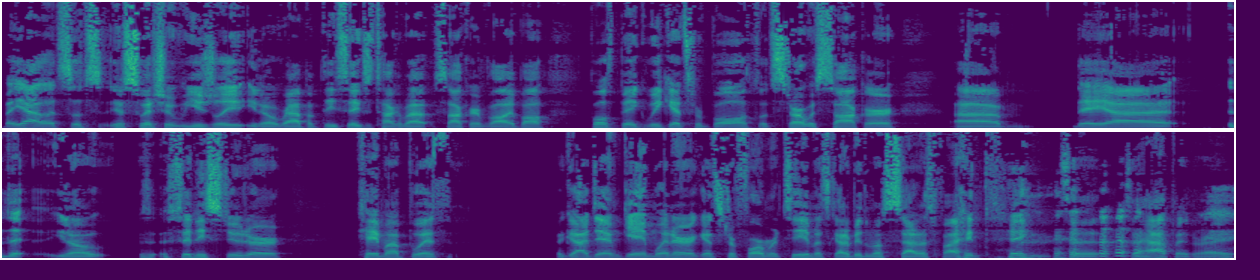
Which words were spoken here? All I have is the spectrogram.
but yeah, let's let's you know, switch. We usually you know wrap up these things and talk about soccer and volleyball. Both big weekends for both. Let's start with soccer. Um, they uh, the you know Sydney Studer came up with a goddamn game winner against her former team. It's got to be the most satisfying thing to to happen, right?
